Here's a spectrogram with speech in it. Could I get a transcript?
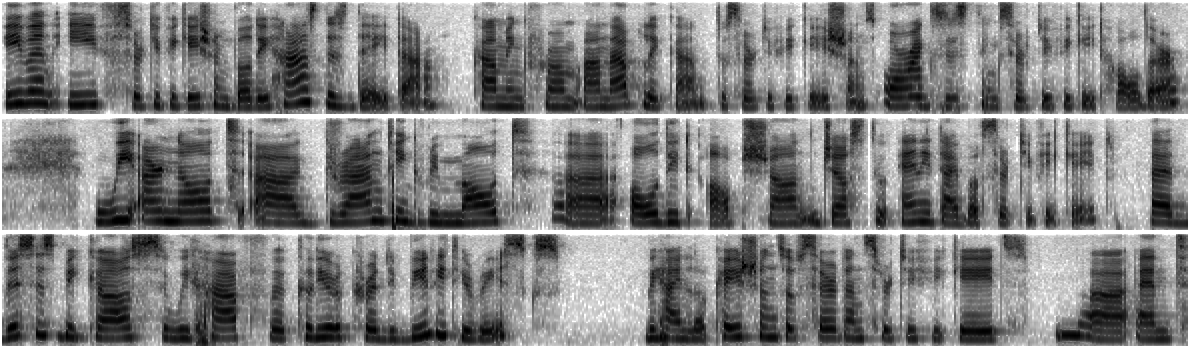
even if certification body has this data coming from an applicant to certifications or existing certificate holder, we are not uh, granting remote uh, audit option just to any type of certificate. Uh, this is because we have uh, clear credibility risks behind locations of certain certificates uh, and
